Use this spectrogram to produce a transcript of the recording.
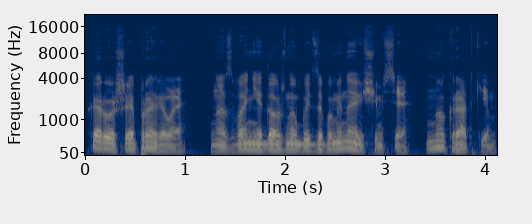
Хорошее правило. Название должно быть запоминающимся, но кратким.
